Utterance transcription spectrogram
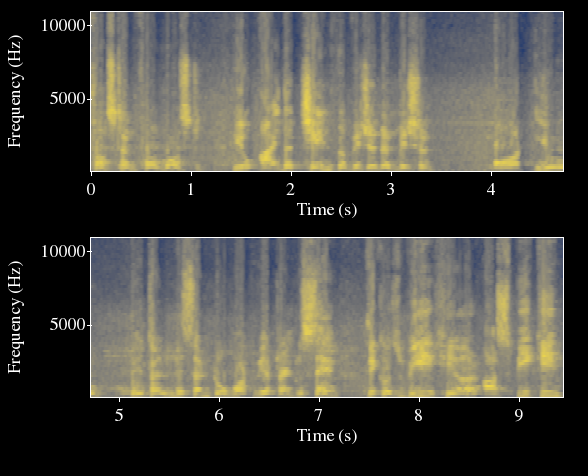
first and foremost you either change the vision and mission or you better listen to what we are trying to say because we here are speaking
